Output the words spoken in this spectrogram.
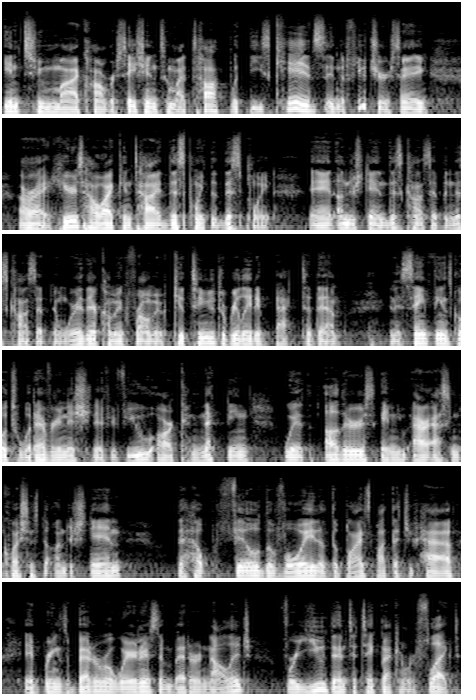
into my conversation, to my talk with these kids in the future, saying, all right, here's how I can tie this point to this point and understand this concept and this concept and where they're coming from and continue to relate it back to them. And the same things go to whatever initiative. If you are connecting with others and you are asking questions to understand, to help fill the void of the blind spot that you have, it brings better awareness and better knowledge for you then to take back and reflect.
